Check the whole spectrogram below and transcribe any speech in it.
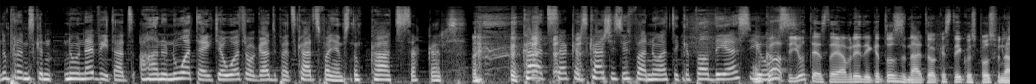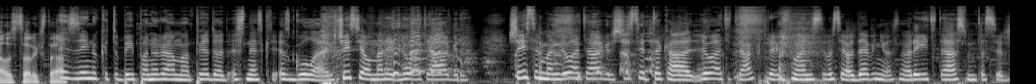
Nu, protams, ka nu, nebija tāds, ah, nu noteikti jau otro gadu pēc kārtas paņems. Nu, kāds sakars? Kāds sakars? Kā šis vispār notika? Paldies! Un Jums. kā tu jūties tajā brīdī, kad uzzināji to, kas tika uz pusfinālistu sarakstā? Es zinu, ka tu biji panorāmā, piedod, es neskatījos, es gulēju. Šis jau man ir ļoti agri. Šis ir man ļoti agri. Šis ir ļoti traki priekš manis. Es jau deviņos no rīta esmu. Tas ir,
